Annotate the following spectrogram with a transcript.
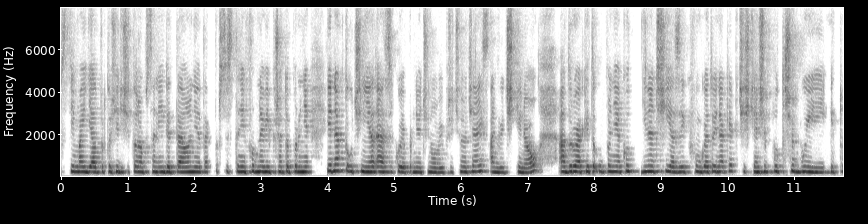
s tím mají dělat, protože když je to napsané detailně, tak prostě stejně furt neví, protože to pro ně jednak to učení jazyku je pro ně většinou vypřečeno s angličtinou a druhá, je to úplně jako jinačí jazyk, funguje to jinak jak češtině, že potřebují i tu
